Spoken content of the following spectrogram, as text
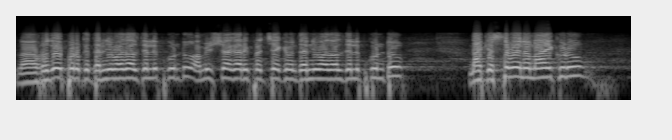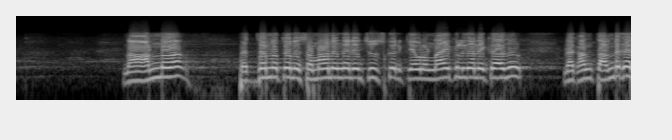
నా హృదయపూర్వక ధన్యవాదాలు తెలుపుకుంటూ అమిత్ షా గారికి ప్రత్యేకమైన ధన్యవాదాలు తెలుపుకుంటూ నాకు ఇష్టమైన నాయకుడు నా అన్న పెద్దన్నతోనే సమానంగా నేను చూసుకొని కేవలం నాయకులుగానే కాదు నాకు అంత అండగా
